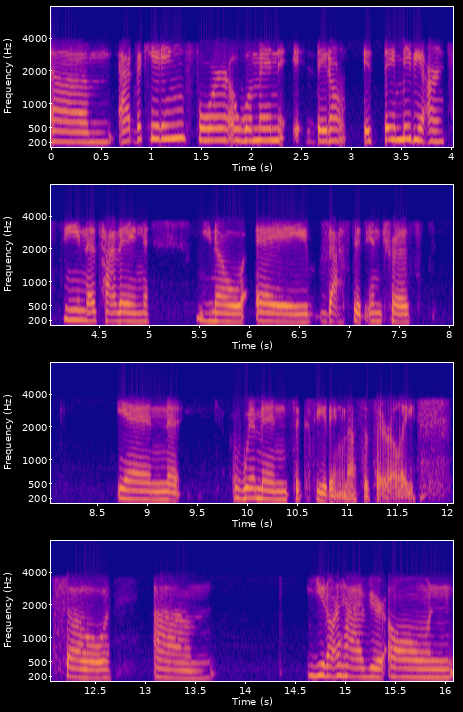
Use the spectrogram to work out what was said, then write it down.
um, advocating for a woman, they don't, it, they maybe aren't seen as having, you know, a vested interest in women succeeding necessarily. So, um, you don't have your own,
